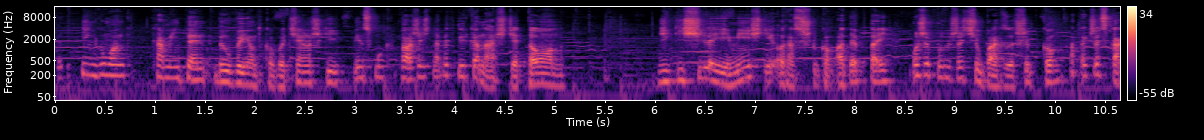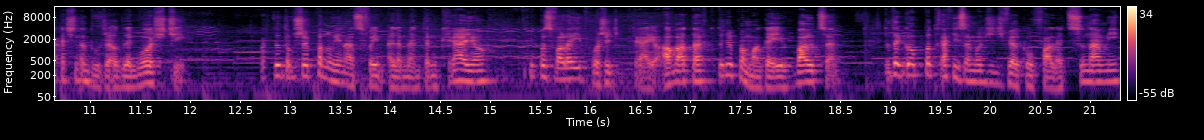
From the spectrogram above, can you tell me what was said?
Według King Wang kamień ten był wyjątkowo ciężki, więc mógł ważyć nawet kilkanaście ton. Dzięki sile jej mięśni oraz sztukom Adeptai może poruszać się bardzo szybko, a także skakać na duże odległości. Bardzo dobrze panuje nad swoim elementem Cryo, który pozwala jej tworzyć Cryo Avatar, który pomaga jej w walce. Do tego potrafi zamrozić wielką falę tsunami,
